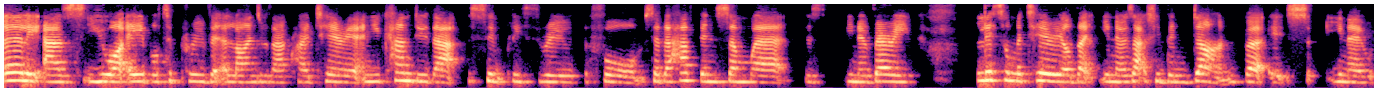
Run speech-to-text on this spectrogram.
early as you are able to prove it aligns with our criteria. And you can do that simply through the form. So there have been somewhere there's you know very little material that you know has actually been done but it's you know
